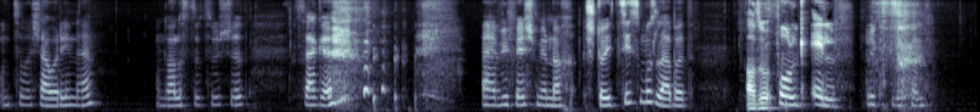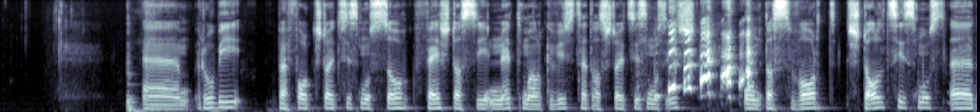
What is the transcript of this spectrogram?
und Zuschauerinnen und alles dazwischen sagen, äh, wie fest wir nach Stoizismus leben? Also, Folge 11, rückblickend. ähm, Ruby befolgt Stoizismus so fest, dass sie nicht mal gewusst hat, was Stoizismus ist und das Wort Stolzismus äh,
